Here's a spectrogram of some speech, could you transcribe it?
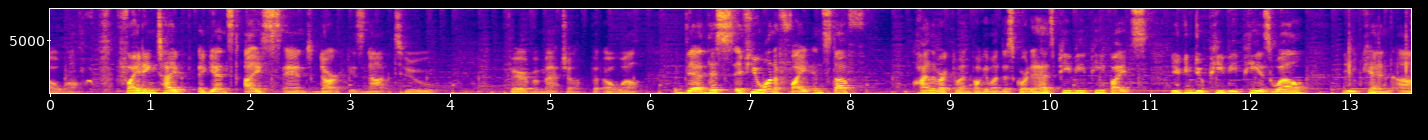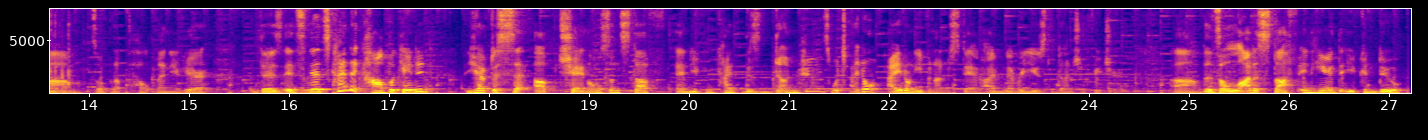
Oh well. Fighting type against ice and dark is not too fair of a matchup, but oh well. Yeah, this, if you want to fight and stuff, highly recommend Pokemon Discord. It has PvP fights. You can do PvP as well. You can, um, let's open up the help menu here. There's, it's, it's kind of complicated. You have to set up channels and stuff, and you can kind of, there's dungeons, which I don't, I don't even understand. I've never used the dungeon feature. Um, there's a lot of stuff in here that you can do.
